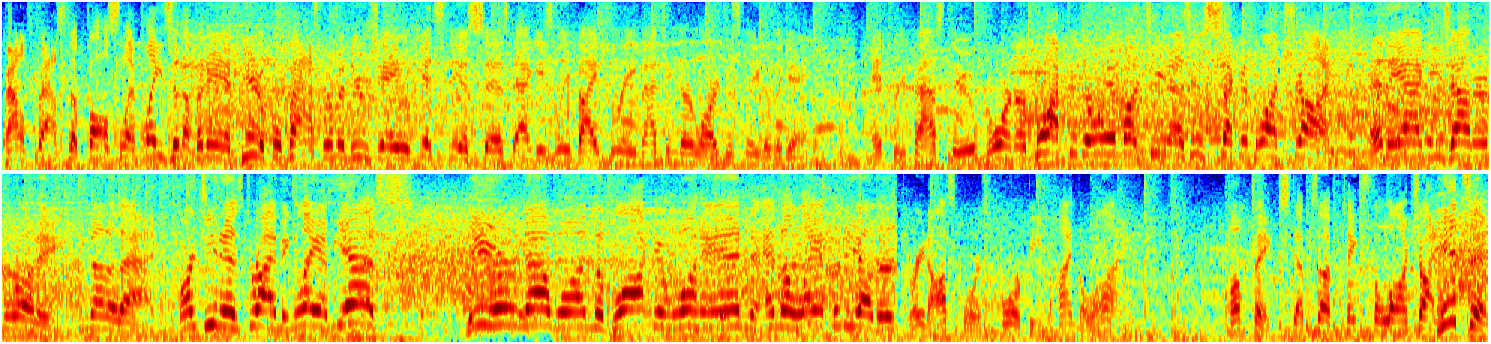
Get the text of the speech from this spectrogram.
Bounce pass to Falslev, lays it up and in. Beautiful pass from Uduje who gets the assist. Aggies lead by three, matching their largest lead of the game. Entry pass to corner, blocked at the rim. Martinez, his second block shot. And the Aggies out and running. None of that. Martinez driving, layup, yes! He earned that one. The block at one end and the layup at the other. Great Osobor is four feet behind the line. Pump fake, steps up, takes the long shot, hits it.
